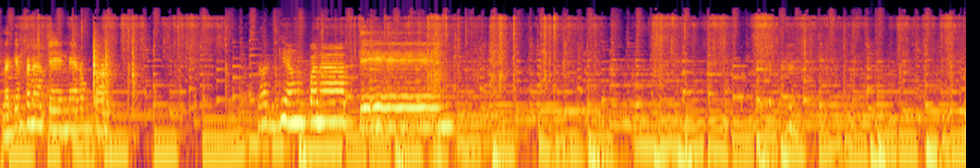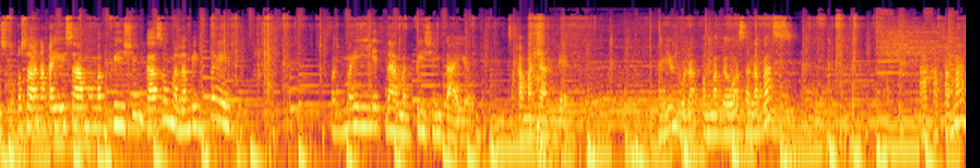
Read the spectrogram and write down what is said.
Lagyan pa natin. Meron pa. Lagyan pa natin. Gusto ko sana kayo isama mag-fishing kaso malamig pa eh. Pag mainit na, mag-fishing tayo. Saka mag-garden. Ayun, wala pang magawa sa labas. Kakatamad.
